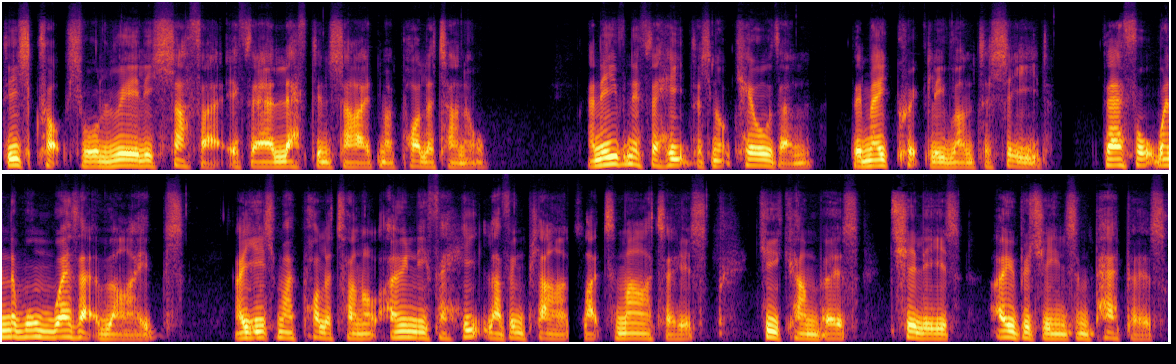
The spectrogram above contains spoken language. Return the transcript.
these crops will really suffer if they are left inside my polytunnel. And even if the heat does not kill them, they may quickly run to seed. Therefore, when the warm weather arrives, I use my polytunnel only for heat-loving plants like tomatoes, cucumbers, chilies, aubergines and peppers,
